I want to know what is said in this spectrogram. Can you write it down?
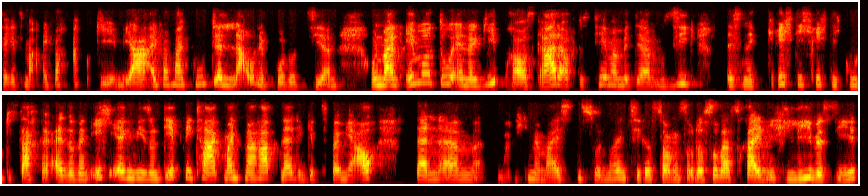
sag jetzt mal, einfach abgehen, ja, einfach mal gute Laune produzieren. Und wann immer du Energie brauchst, gerade auch das Thema mit der Musik, ist eine richtig, richtig gute Sache. Also wenn ich irgendwie so einen Depri-Tag manchmal habe, ne, den gibt's bei mir auch, dann ähm, mache ich mir meistens so 90er-Songs oder sowas rein. Ich liebe sie.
